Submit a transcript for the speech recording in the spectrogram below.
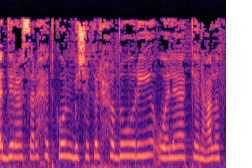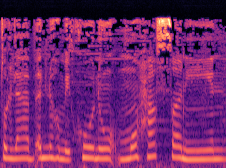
الدراسة راح تكون بشكل حضوري ولكن على الطلاب أنهم يكونوا محصنين.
